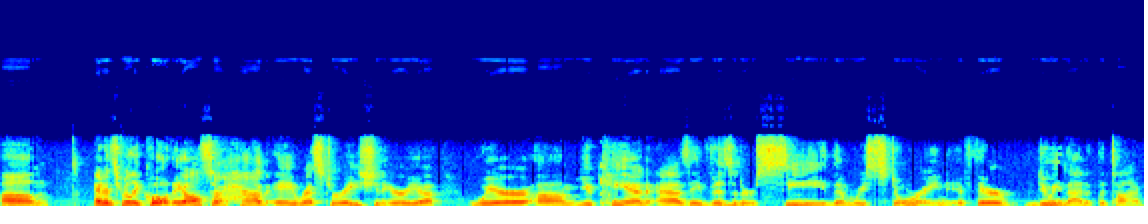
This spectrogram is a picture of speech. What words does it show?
Um, and it's really cool. They also have a restoration area where um, you can, as a visitor, see them restoring, if they're doing that at the time,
